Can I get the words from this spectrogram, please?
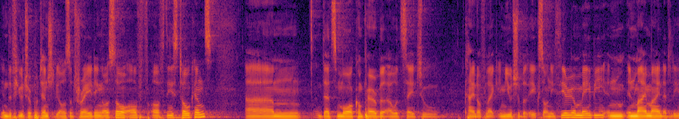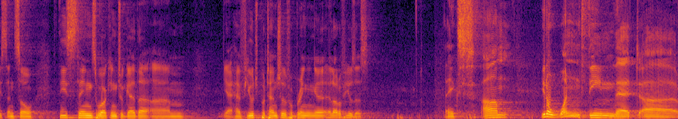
in the future potentially also trading also of, of these tokens. Um, that's more comparable, I would say, to kind of like immutable X on Ethereum, maybe in in my mind at least. And so these things working together, um, yeah, have huge potential for bringing a, a lot of users. Thanks. Um, you know, one theme that uh,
